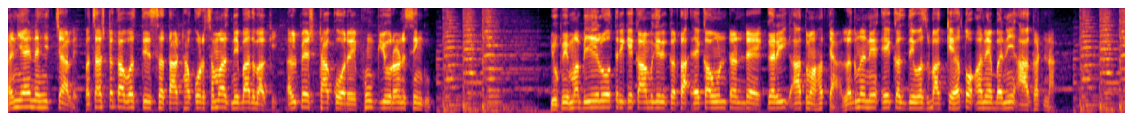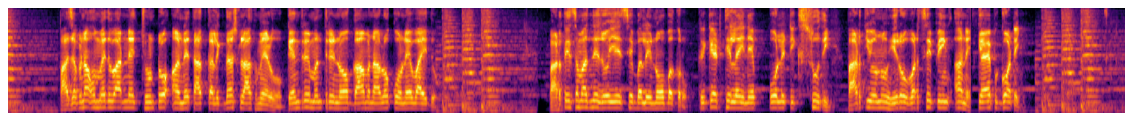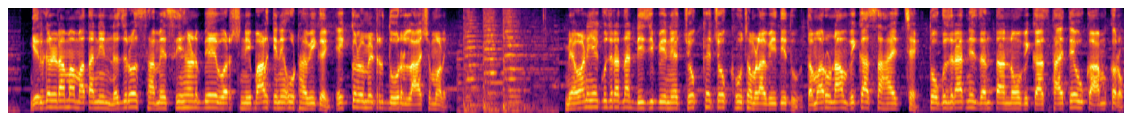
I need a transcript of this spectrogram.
અન્યાય નહીં ચાલે. પચાસ ટકા વસ્તી છતાં ઠાકોર સમાજની બાદબાકી. અલ્પેશ ઠાકોરે ફૂંક્યું રણસિંગુ. યુપીમાં બીએલઓ તરીકે કામગીરી કરતા એકાઉન્ટન્ટે કરી આત્મહત્યા. લગ્નને એક જ દિવસ બાકી હતો અને બની આ ઘટના. ભાજપના ઉમેદવારને ચૂંટો અને તાત્કાલિક દસ લાખ મેળવો. કેન્દ્રીય મંત્રીનો ગામના લોકોને વાયદો. ભારતીય સમાજને જોઈએ છે બલીનો બકરો. ક્રિકેટથી લઈને પોલિટિક્સ સુધી. ભારતીયોનું હીરો વર્શિપિંગ અને કેપ ગોટિંગ ગીરગઢડામાં માતાની નજરો સામે સિંહણ બે વર્ષની બાળકીને ઉઠાવી ગઈ. એક કિલોમીટર દૂર લાશ મળી. મેવાણીએ ગુજરાતના ડીજીપીને ચોખ્ખે ચોખ્ખું સંભળાવી દીધું. તમારું નામ વિકાસ સહાય છે. તો ગુજરાતની જનતાનો વિકાસ થાય તેવું કામ કરો.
